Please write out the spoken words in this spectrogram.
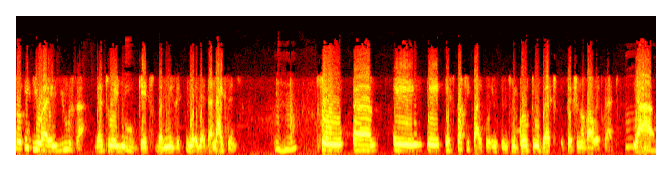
so if you are a user, that's where you get the music, the, the, license. Mhm. So um, a, a, a Spotify, for instance, will go through that section of our website, yeah, uh,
